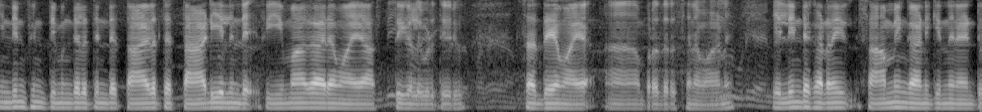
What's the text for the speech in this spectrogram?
ഇന്ത്യൻ ഫിൻ തിമിംഗലത്തിന്റെ താഴത്തെ താടിയലിന്റെ ഭീമാകാരമായ അസ്ഥികൾ ഇവിടുത്തെ ഒരു ശ്രദ്ധേയമായ പ്രദർശനമാണ്. എല്ലിന്റെ ഘടനയിൽ സാമ്യം കാണിക്കുന്നതിനായിട്ട്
